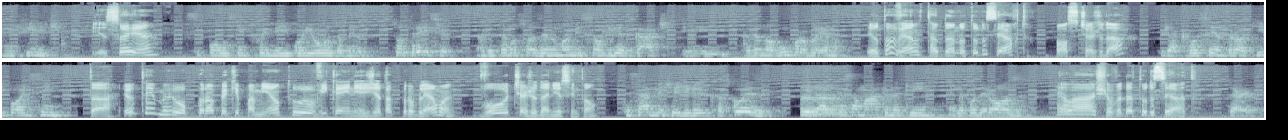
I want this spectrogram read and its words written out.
Infinity. Isso aí, hein? Esse povo sempre foi meio curioso mesmo. Sou Tracer. Nós estamos fazendo uma missão de resgate e tá dando algum problema. Eu tô vendo, tá dando tudo certo. Posso te ajudar? Já que você entrou aqui, pode sim. Tá, eu tenho meu próprio equipamento, eu vi que a energia tá com problema. Vou te ajudar nisso então. Você sabe mexer direito com essas coisas? Cuidado com essa máquina aqui, hein? Ela é poderosa. Relaxa, vai dar tudo certo. Certo.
